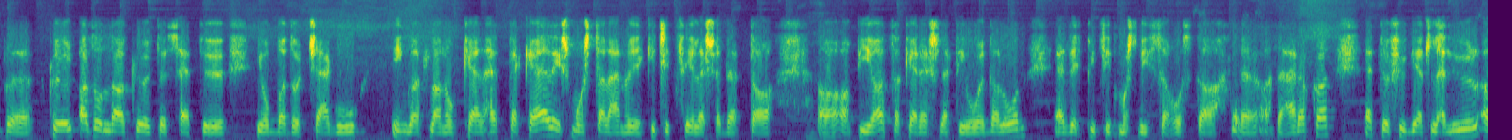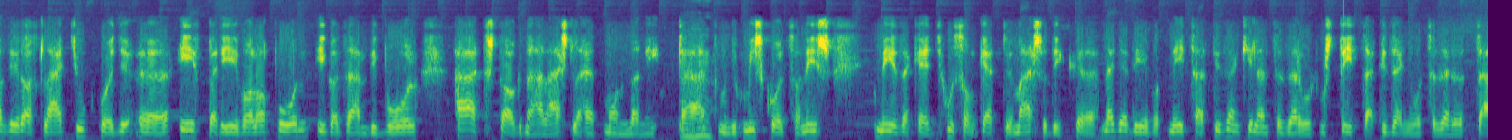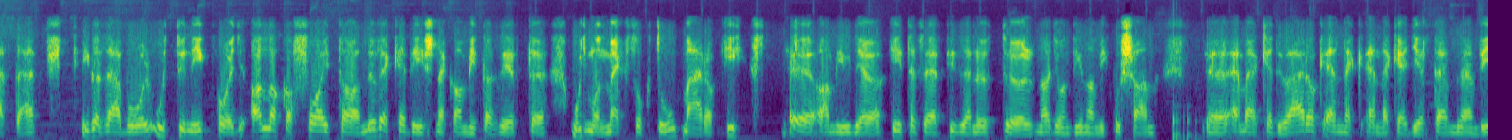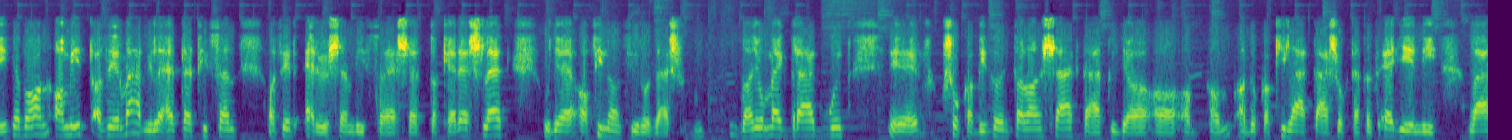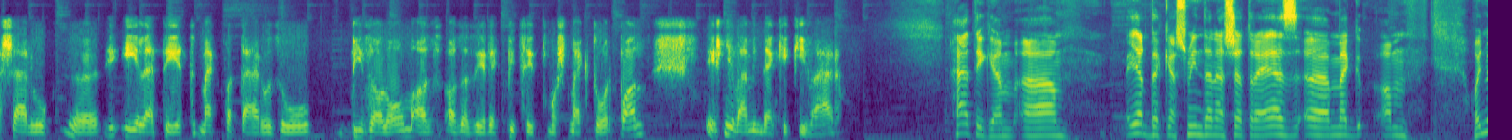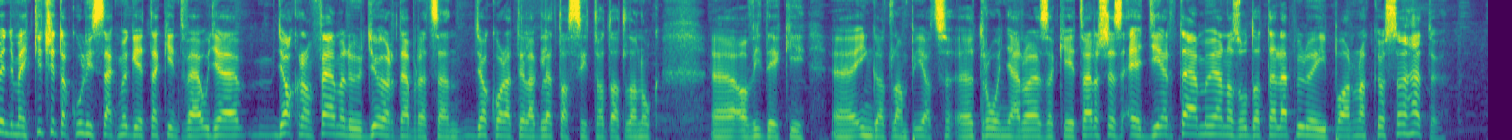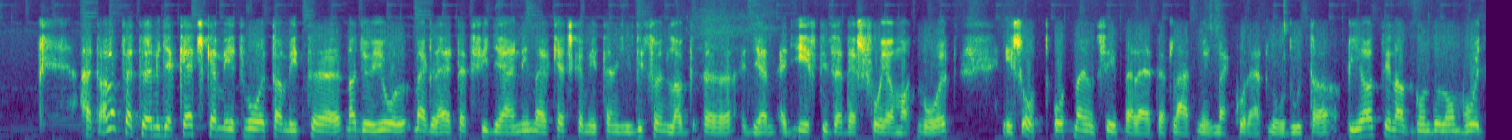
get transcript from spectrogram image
azonnal költözhető, jobb adottságú ingatlanok kelhettek el, és most talán, hogy egy kicsit szélesedett a, a, a piac a keresleti oldalon, ez egy picit most visszahozta az árakat. Ettől függetlenül azért azt látjuk, hogy év per év alapon igazándiból hát stagnálást lehet mondani. Tehát uh-huh. mondjuk Miskolcon is nézek egy 22 második eh, negyedévot, 419 ezer volt, most 218 500, tehát igazából úgy tűnik, hogy annak a fajta növekedésnek, amit azért eh, úgymond megszoktunk már aki ami ugye 2015-től nagyon dinamikusan emelkedő árak, ennek, ennek egyértelműen vége van, amit azért várni lehetett, hiszen azért erősen visszaesett a kereslet, ugye a finanszírozás nagyon megdrágult, sok a bizonytalanság, tehát ugye a, a, a, azok a kilátások, tehát az egyéni vásárlók életét meghatározó bizalom az, az azért egy picit most megtorpant, és nyilván mindenki kivár. Hát igen, uh, érdekes minden esetre ez, uh, meg um, hogy mondjam, egy kicsit a kulisszák mögé tekintve, ugye gyakran felmerül Győr, Debrecen, gyakorlatilag letaszíthatatlanok a vidéki ingatlan piac trónjáról ez a két város. Ez egyértelműen az oda települő iparnak köszönhető? Hát alapvetően ugye Kecskemét volt, amit nagyon jól meg lehetett figyelni, mert Kecskeméten egy viszonylag egy, ilyen, egy évtizedes folyamat volt, és ott, ott nagyon szépen lehetett látni, hogy mekkorát lódult a piac. Én azt gondolom, hogy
